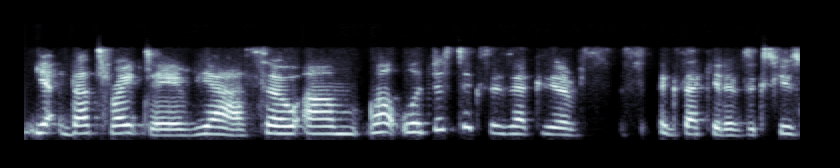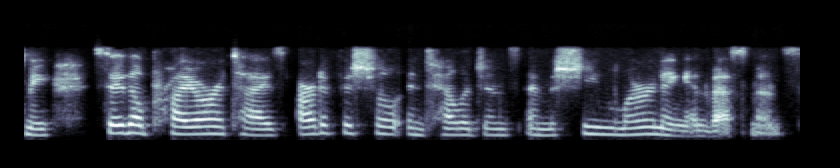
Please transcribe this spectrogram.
Yeah, that's right, Dave. Yeah. So, um, well, logistics executives, executives, excuse me, say they'll prioritize artificial intelligence and machine learning investments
